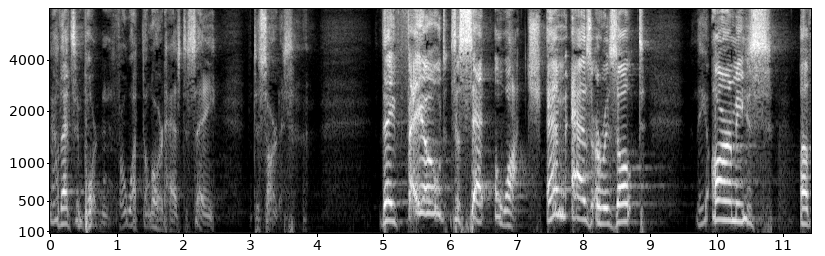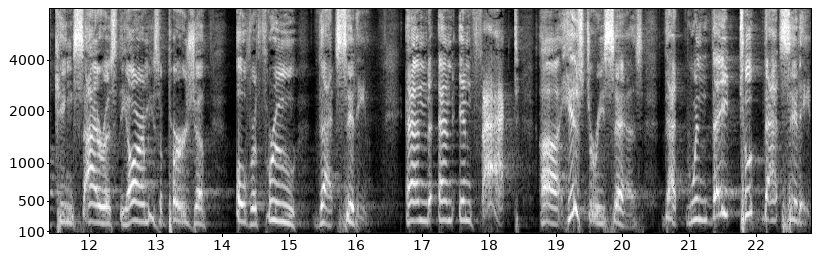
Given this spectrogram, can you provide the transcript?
Now that's important for what the Lord has to say to Sardis. They failed to set a watch. And as a result, the armies of King Cyrus, the armies of Persia, overthrew that city. And, and in fact, uh, history says that when they took that city,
